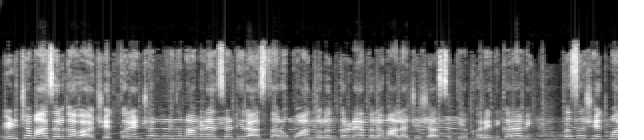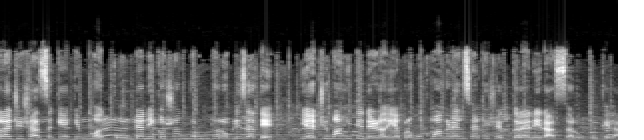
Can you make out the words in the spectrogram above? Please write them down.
बीडच्या माजल गावात शेतकऱ्यांच्या विविध मागण्यांसाठी रास्ता रोको आंदोलन करण्यात आलं. मालाची शासकीय खरेदी करावी. तसंच शेतमालाची शासकीय किंमत कोणत्या निकषांवरून ठरवली जाते याची माहिती देणं या प्रमुख मागण्यांसाठी शेतकऱ्यांनी रास्ता रोको केला.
